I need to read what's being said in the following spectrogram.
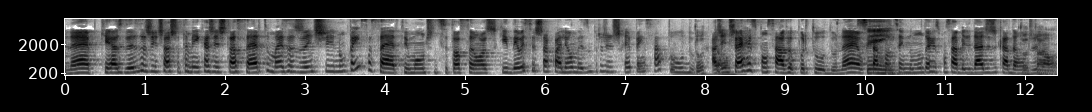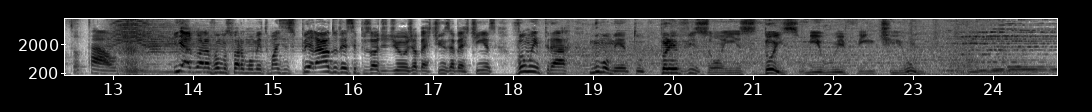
né? Porque às vezes a gente acha também que a gente tá certo, mas a gente não pensa certo em um monte de situação. Acho que deu esse chacoalhão mesmo pra gente repensar tudo. Total. A gente é responsável por tudo, né? O Sim. que tá acontecendo no mundo é responsabilidade de cada um Total. de nós. Total. E agora vamos para o momento mais esperado desse episódio de hoje, abertinhos e abertinhas. Vamos entrar no momento Previsões 2021.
